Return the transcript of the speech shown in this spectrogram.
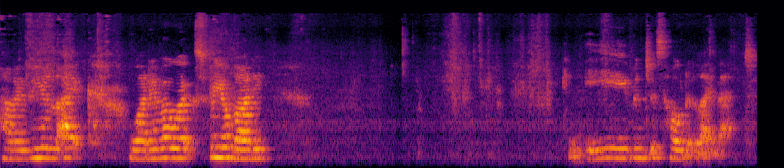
however you like, whatever works for your body. You can even just hold it like that.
